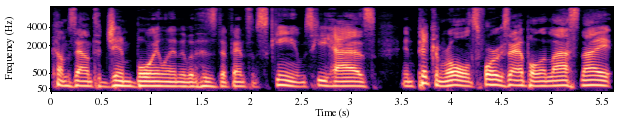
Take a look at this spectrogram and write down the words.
comes down to Jim Boylen with his defensive schemes. He has in pick and rolls, for example, and last night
